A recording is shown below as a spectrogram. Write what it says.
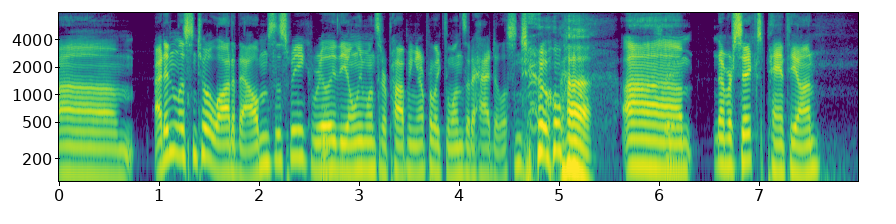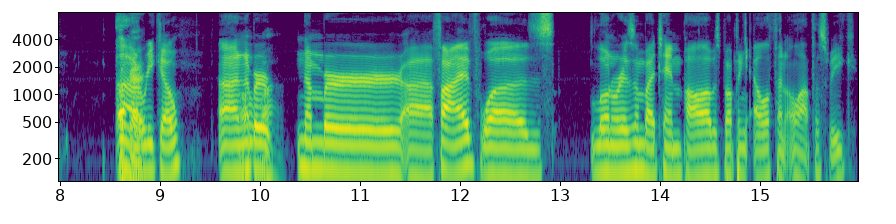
Um, I didn't listen to a lot of albums this week. Really, the only ones that are popping up are like the ones that I had to listen to. um, number six, Pantheon, uh, Okay. Rico. Uh, number wow. number uh, five was Lonerism by Tame Impala. I was bumping Elephant a lot this week.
